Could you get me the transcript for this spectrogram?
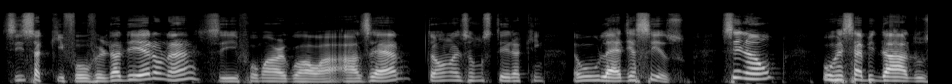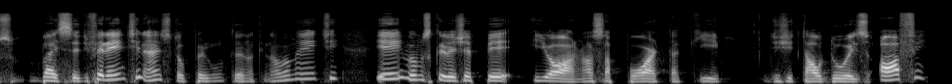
Se isso aqui for verdadeiro, né? Se for maior ou igual a, a zero, então nós vamos ter aqui o LED aceso. Se não, o recebe dados vai ser diferente, né? Estou perguntando aqui novamente. E vamos escrever GPIO, nossa porta aqui, digital 2 off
